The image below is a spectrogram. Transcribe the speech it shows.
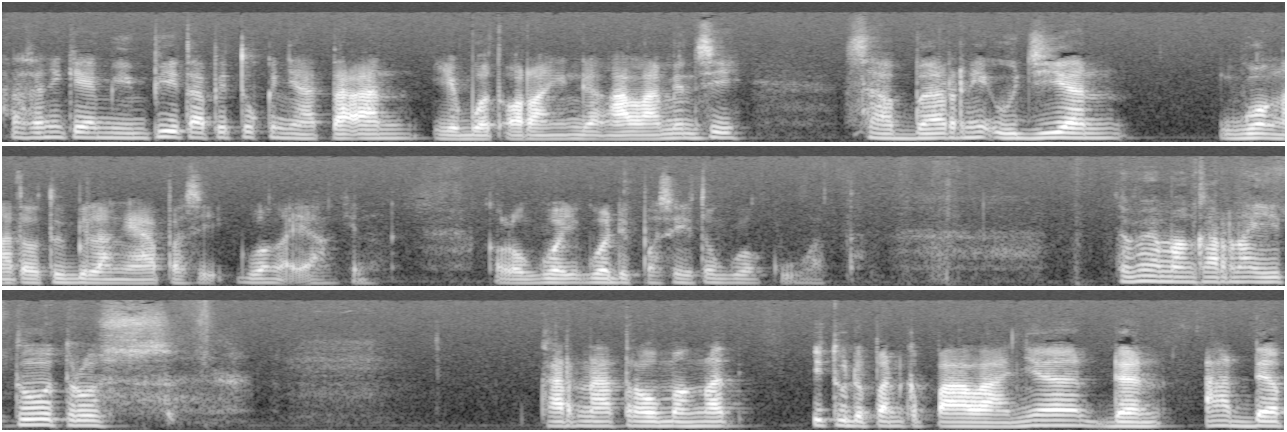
rasanya kayak mimpi tapi itu kenyataan. Ya buat orang yang nggak ngalamin sih sabar nih ujian. Gue nggak tahu tuh bilangnya apa sih. Gue nggak yakin. Kalau gue gue di posisi itu gue kuat. Tapi memang karena itu terus karena trauma ngeliat itu depan kepalanya dan ada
